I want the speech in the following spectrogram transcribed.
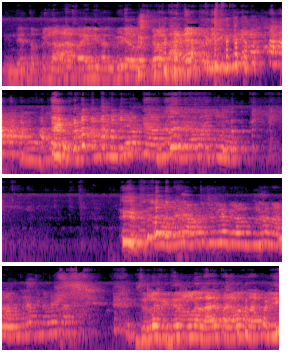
ನಿಂದೇನ್ ತಪ್ಪಿಲ್ಲ ಬಾಯಿಲಿ ನನ್ನ ವಿಡಿಯೋ ಜಿರ್ಲೆ ಬಿದ್ದಿರ್ಲಿಲ್ಲ ನಾಳೆ ತಗೊಂಡ್ ಹಾಕೊಳ್ಳಿ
